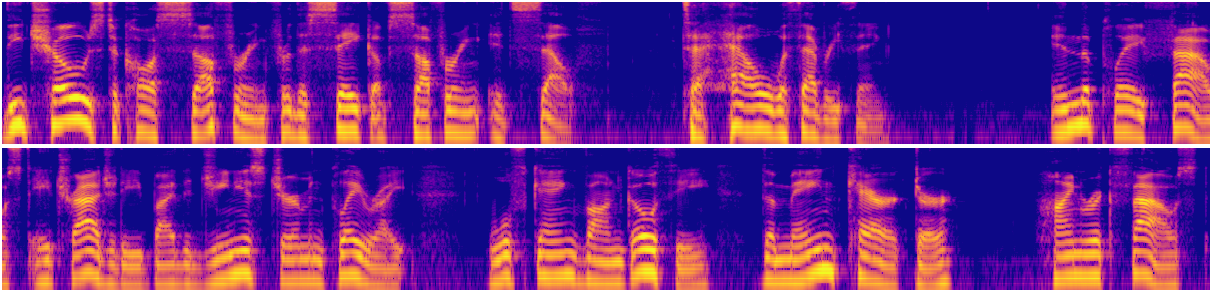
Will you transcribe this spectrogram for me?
They chose to cause suffering for the sake of suffering itself. To hell with everything. In the play Faust, a tragedy by the genius German playwright Wolfgang von Goethe, the main character, Heinrich Faust,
